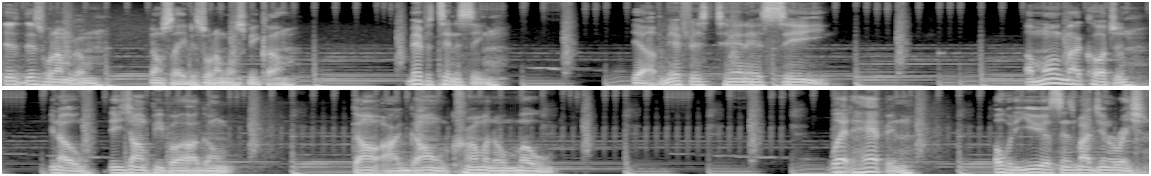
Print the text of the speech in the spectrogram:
This this is what I'm gonna gonna say. This is what I'm gonna speak on. Memphis, Tennessee. Yeah, Memphis, Tennessee. Among my culture, you know, these young people are gone, gone are gone criminal mode. What happened over the years since my generation?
